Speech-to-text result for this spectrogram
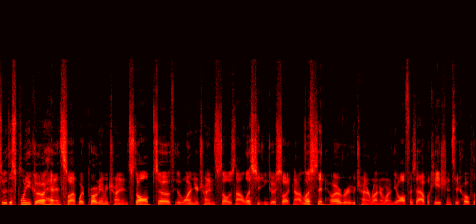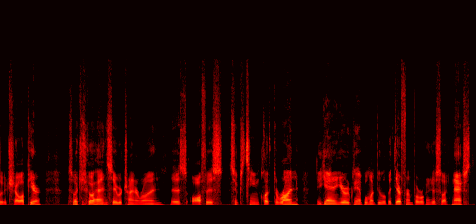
So at this point you go ahead and select what program you're trying to install. So if the one you're trying to install is not listed, you can go select not listed. However, if you're trying to run one of the Office applications, it hopefully would show up here. So let's just go ahead and say we're trying to run this Office 16 click to run. Again, your example might be a little bit different, but we're going to go select next.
